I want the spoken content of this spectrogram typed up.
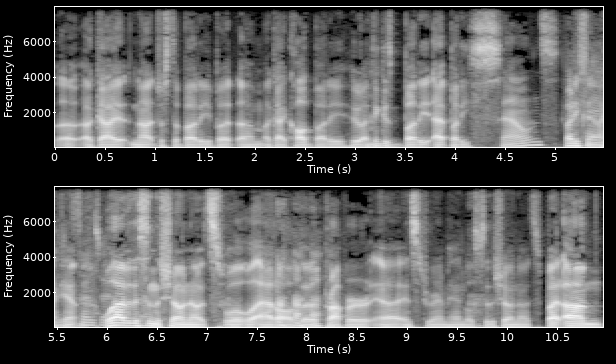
a, a guy, not just a buddy, but um, a guy called Buddy, who I think is Buddy at Buddy Sounds. Buddy Okay. Sound. I can't. Sounds right. We'll have this in the show notes. We'll we'll add all the proper uh, Instagram handles to the show notes. But um,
